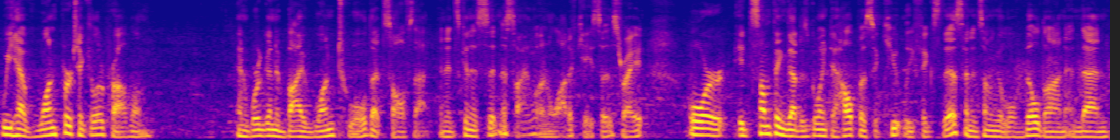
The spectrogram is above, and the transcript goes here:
we have one particular problem and we're going to buy one tool that solves that. And it's going to sit in a silo in a lot of cases, right? Or it's something that is going to help us acutely fix this and it's something that we'll build on. And then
